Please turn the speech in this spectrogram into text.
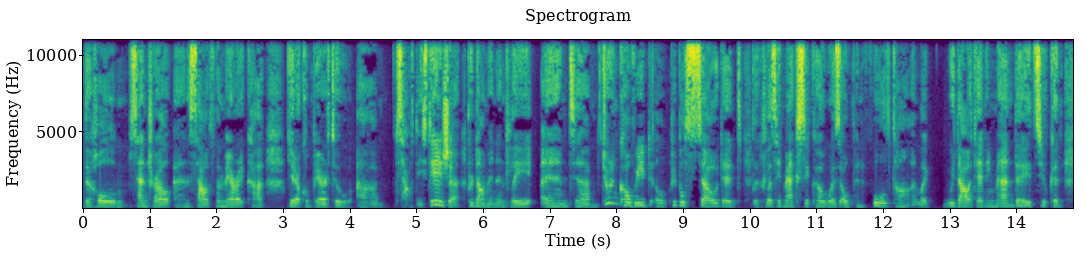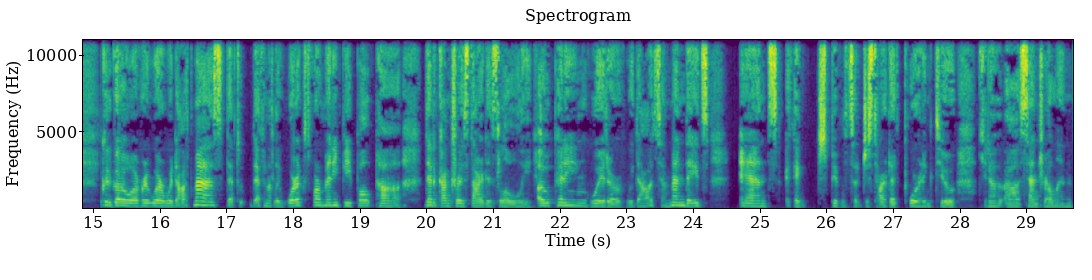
the whole Central and South America, you know, compared to um, Southeast Asia predominantly. And um, during COVID, uh, people saw that, like, let's say Mexico was open full time, like without any mandates. You could, could go everywhere without masks. That definitely works for many people. Uh, then the country started slowly opening with or without some mandates. And I think people just started pouring to, you know, uh, Central and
